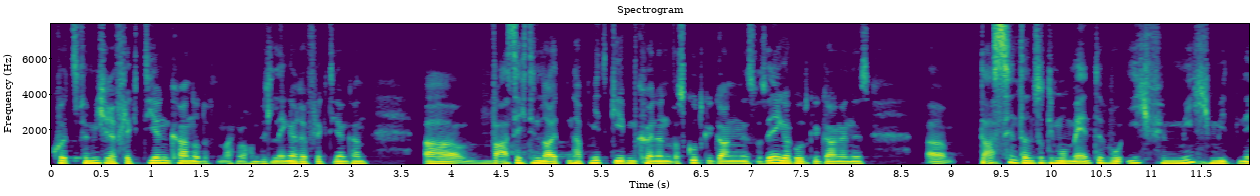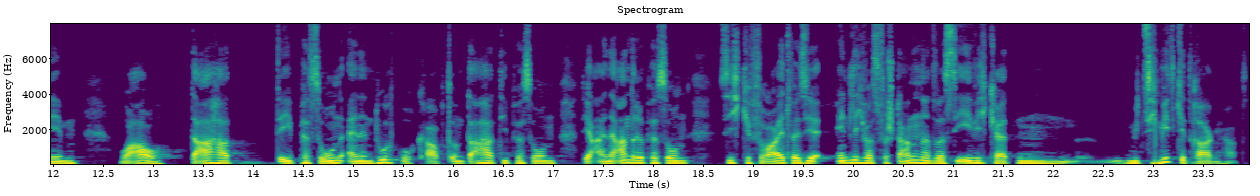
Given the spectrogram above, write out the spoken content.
kurz für mich reflektieren kann oder manchmal auch ein bisschen länger reflektieren kann, äh, was ich den Leuten habe mitgeben können, was gut gegangen ist, was weniger gut gegangen ist. Äh, das sind dann so die Momente, wo ich für mich mitnehme, wow, da hat die Person einen Durchbruch gehabt und da hat die Person, die eine andere Person sich gefreut, weil sie endlich was verstanden hat, was die Ewigkeiten mit sich mitgetragen hat.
